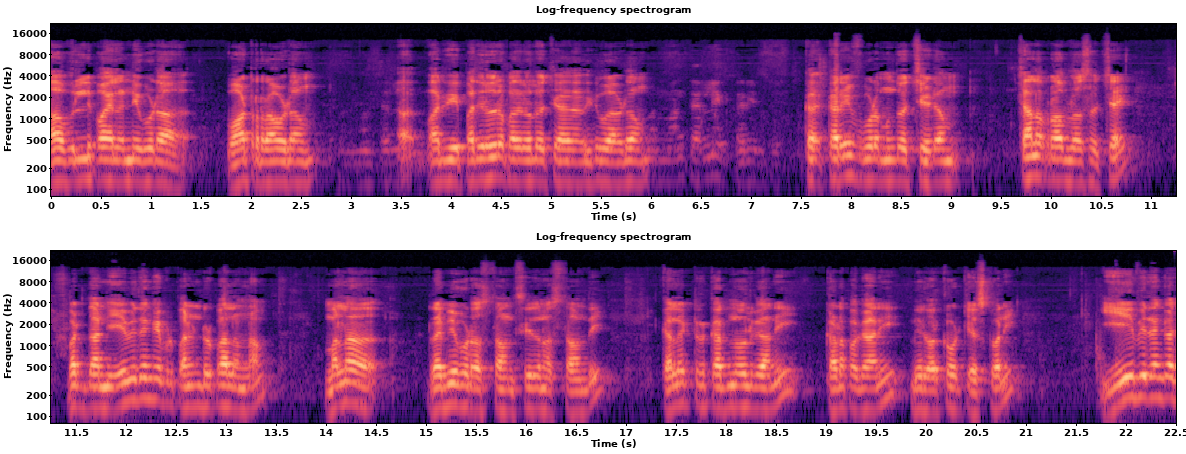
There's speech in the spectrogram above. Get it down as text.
ఆ ఉల్లిపాయలన్నీ కూడా వాటర్ రావడం మరి పది రోజులు పది రోజులు వచ్చే ఇది అవడం ఖరీఫ్ కూడా ముందు వచ్చేయడం చాలా ప్రాబ్లమ్స్ వచ్చాయి. బట్ దాన్ని ఏ విధంగా ఇప్పుడు పన్నెండు రూపాయలు అన్నాం మళ్ళా రబీ కూడా వస్తూ ఉంది సీజన్ వస్తూ ఉంది. కలెక్టర్ కర్నూలు కానీ కడప కానీ మీరు వర్కౌట్ చేసుకొని ఏ విధంగా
